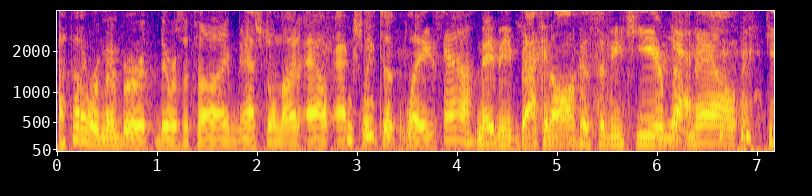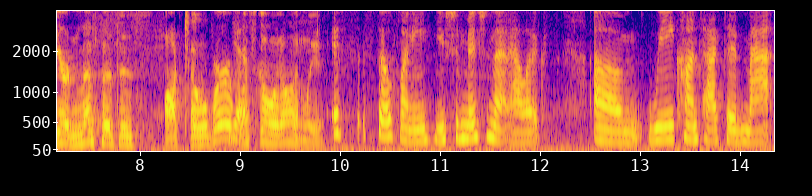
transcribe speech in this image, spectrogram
I thought I remember there was a time National Night Out actually took place Yeah. maybe back in August of each year, but Yes. now here in Memphis is October. Yes. What's going on, Lia? It's so funny. You should mention that, Alex. Um, we contacted Matt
